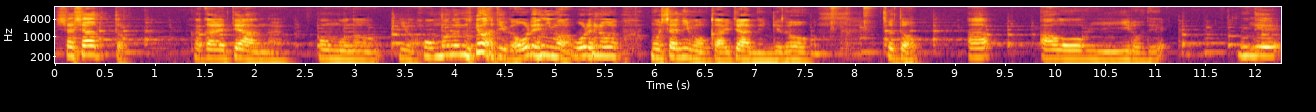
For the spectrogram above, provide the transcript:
シャシャっと書かれてあんのよ本物には本物にはというか俺にも俺の模写にも書いてあんねんけどちょっとあ青い色で。で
